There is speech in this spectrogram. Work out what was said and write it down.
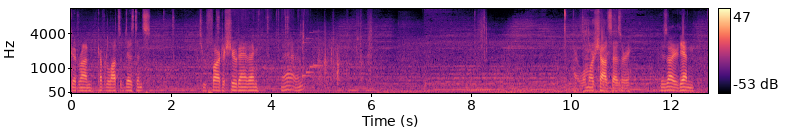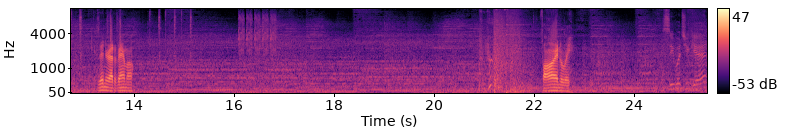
Good run. Covered lots of distance. Too far to shoot anything. Yeah. Alright, one more shot, Cesare. This is all you're getting. Because then you're out of ammo. Finally. See what you get?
